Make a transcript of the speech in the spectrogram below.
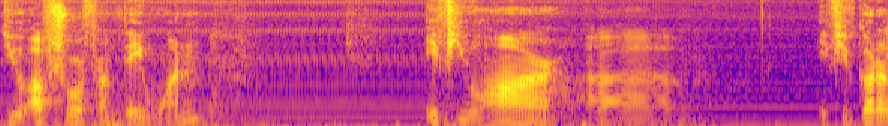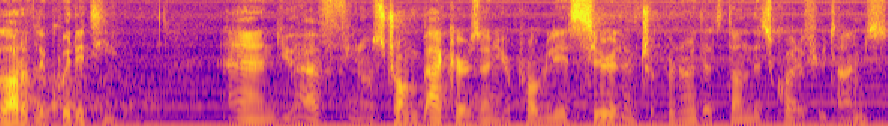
do you offshore from day one? If you are um, if you've got a lot of liquidity and you have you know strong backers and you're probably a serial entrepreneur that's done this quite a few times,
